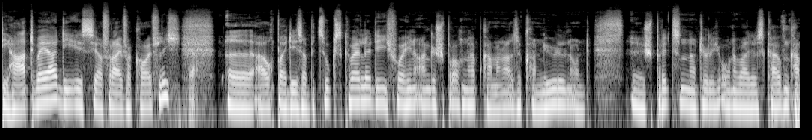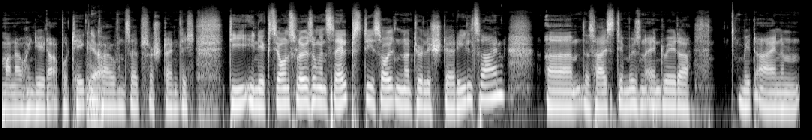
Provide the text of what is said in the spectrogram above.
die Hardware, die ist ja frei verkäuflich. Ja. Äh, auch bei dieser Bezugsquelle, die ich vorhin angesprochen habe, kann man also Kanülen und äh, Spritzen natürlich ohne weiteres kaufen. Kann man auch in jeder Apotheke ja. kaufen, selbstverständlich. Die Injektionslösungen selbst, die sollten natürlich steril sein. Ähm, das heißt, die müssen entweder mit einem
